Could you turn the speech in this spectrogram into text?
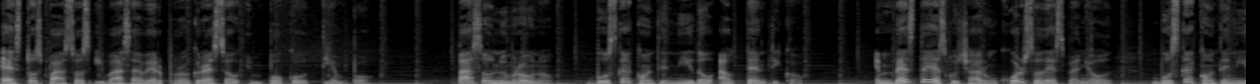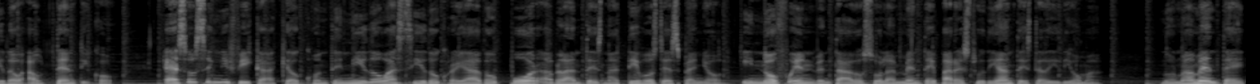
estos pasos y vas a ver progreso en poco tiempo. Paso número 1. Busca contenido auténtico. En vez de escuchar un curso de español, busca contenido auténtico eso significa que el contenido ha sido creado por hablantes nativos de español y no fue inventado solamente para estudiantes del idioma. Normalmente,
